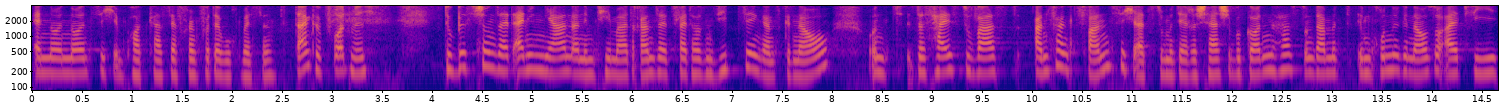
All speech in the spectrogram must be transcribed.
N99 im Podcast der Frankfurter Buchmesse. Danke, freut mich. Du bist schon seit einigen Jahren an dem Thema dran, seit 2017 ganz genau. Und das heißt, du warst Anfang 20, als du mit der Recherche begonnen hast und damit im Grunde genauso alt wie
